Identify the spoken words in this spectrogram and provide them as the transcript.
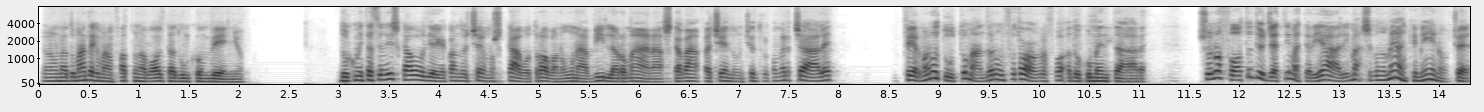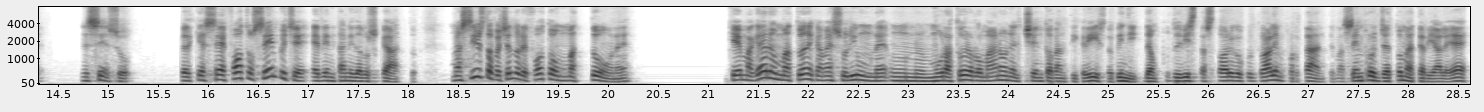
è una domanda che mi hanno fatto una volta ad un convegno. Documentazione di scavo vuol dire che quando c'è uno scavo trovano una villa romana facendo un centro commerciale, fermano tutto, mandano un fotografo a documentare. Sono foto di oggetti materiali, ma secondo me anche meno, cioè, nel senso, perché se è foto semplice è vent'anni dallo scatto, ma se io sto facendo le foto a un mattone, che magari è un mattone che ha messo lì un, un muratore romano nel 100 a.C., quindi da un punto di vista storico-culturale è importante, ma sempre oggetto materiale è,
